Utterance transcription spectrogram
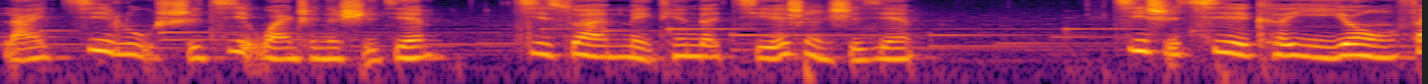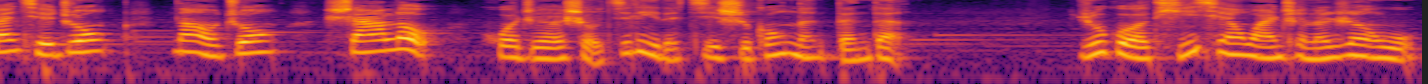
来记录实际完成的时间，计算每天的节省时间。计时器可以用番茄钟、闹钟、沙漏或者手机里的计时功能等等。如果提前完成了任务，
